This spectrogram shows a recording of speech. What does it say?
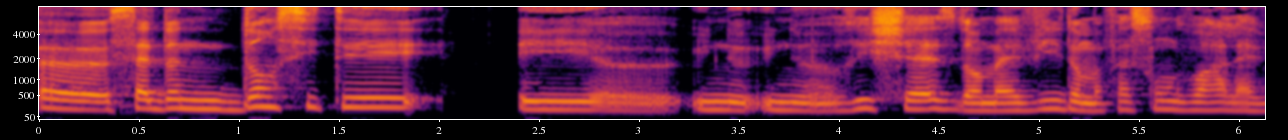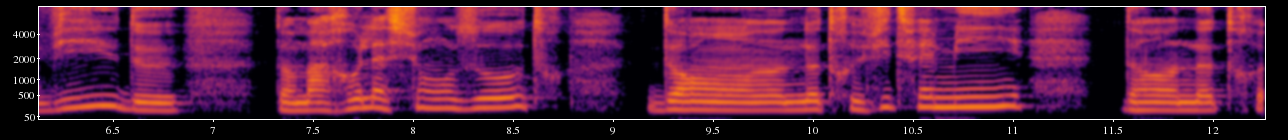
ça donne une densité et une, une, richesse dans ma vie, dans ma façon de voir la vie, de, dans ma relation aux autres, dans notre vie de famille, dans notre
